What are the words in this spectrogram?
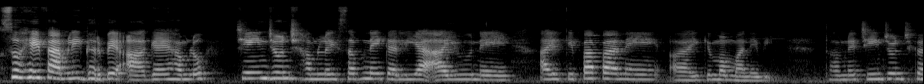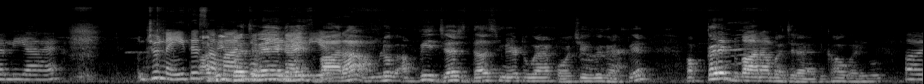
सो हे फैमिली घर पे आ गए हम लोग। चेंज उंज हम लोग सबने कर लिया आयु ने आयु के पापा ने और आयु के मम्मा ने भी। तो हमने चेंज उंज कर लिया है। जो नहीं थे सामान बज रहे हैं गाइस। बारह। हम लोग अभी जस्ट दस मिनट हुआ है पहुँचे हुए घर पे। और करेक्ट बारह बज रहा है दिखाओ घड़ी को। और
